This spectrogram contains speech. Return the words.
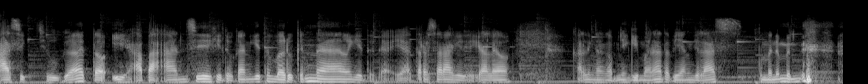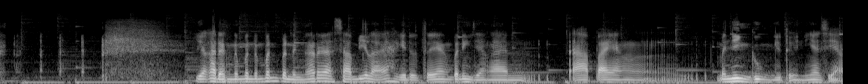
asik juga atau ih apaan sih? gitu kan kita baru kenal gitu ya terserah gitu. Kalau kalian nganggapnya gimana tapi yang jelas temen-temen ya kadang temen-temen pendengar ya sabila ya gitu tuh. Yang penting jangan apa yang menyinggung gitu ininya sih ya.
